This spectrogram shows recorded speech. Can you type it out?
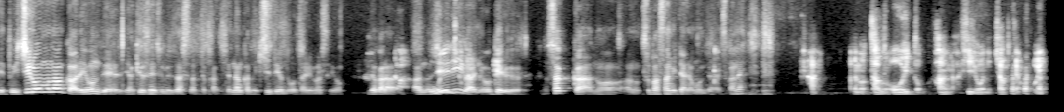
えっと、イチローもなんかあれ読んで野球選手目指したとかってなんかの記事で読んだことありますよ。だからあの J リーガーにおけるサッカーのあの翼みたいなもんじゃないですかね。はいあの多分多いとファンが非常にキャプテンは多い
